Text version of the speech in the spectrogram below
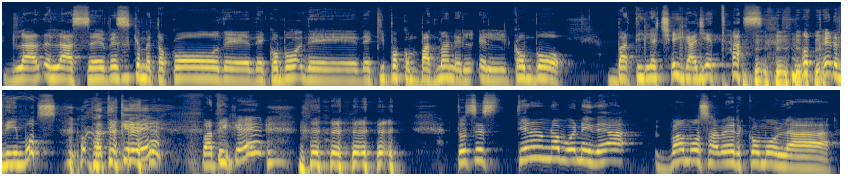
las eh, veces que me tocó de, combo, de, equipo con Batman, el, combo batileche y galletas, no perdimos. ¿Bati qué? ¿Bati qué? Entonces, tienen una buena idea. Vamos a ver cómo la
